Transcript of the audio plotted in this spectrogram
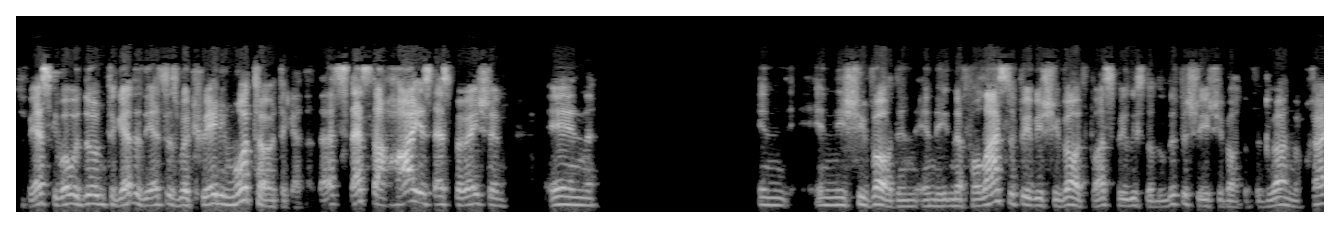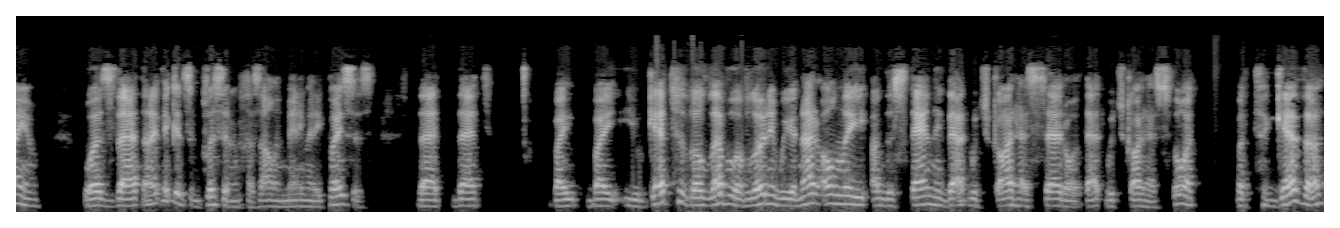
So if you ask me what we're doing together, the answer is we're creating more Torah together. That's that's the highest aspiration in in in yeshivot, in, in, the, in the philosophy of yeshivot, philosophy at least of the literature yeshivot of the Gran of Chaim, was that, and I think it's implicit in Chazal in many many places, that that by by you get to the level of learning where you're not only understanding that which God has said or that which God has thought, but together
